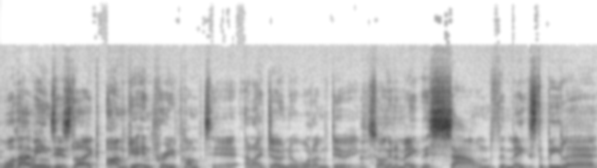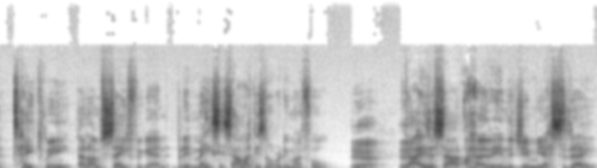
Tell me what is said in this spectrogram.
what that means is like I'm getting pretty pumped here and I don't know what I'm doing, so I'm going to make this sound that makes the belayer take me and I'm safe again, but it makes it sound like it's not really my fault. Yeah. yeah. That is a sound. I heard it in the gym yesterday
